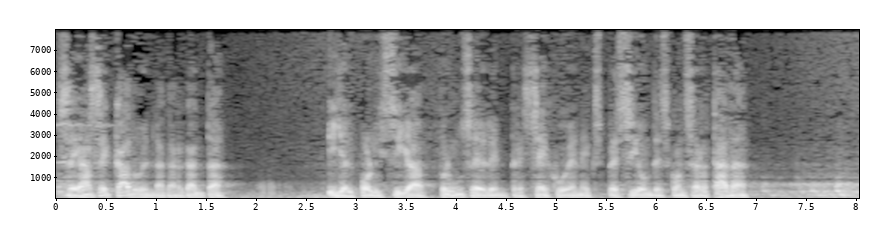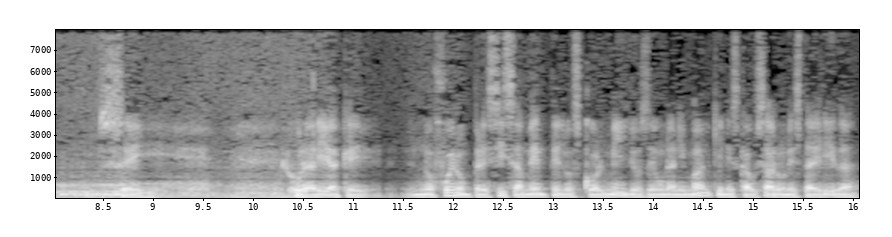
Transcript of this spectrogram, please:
se ha secado en la garganta y el policía frunce el entrecejo en expresión desconcertada. Sí. Juraría que no fueron precisamente los colmillos de un animal quienes causaron esta herida.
